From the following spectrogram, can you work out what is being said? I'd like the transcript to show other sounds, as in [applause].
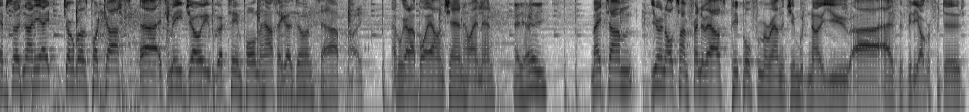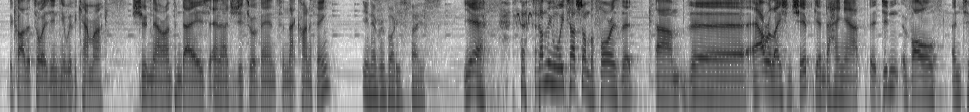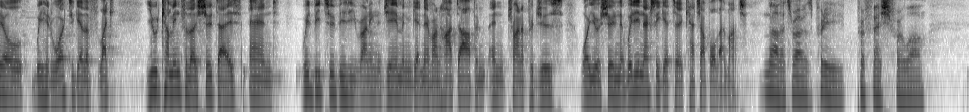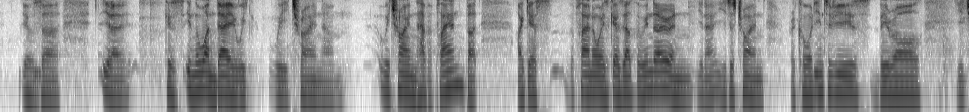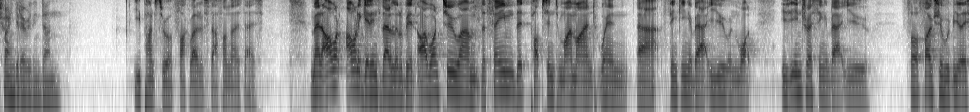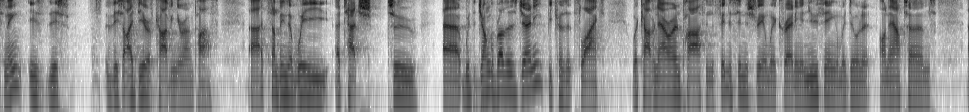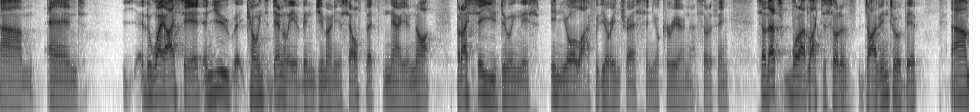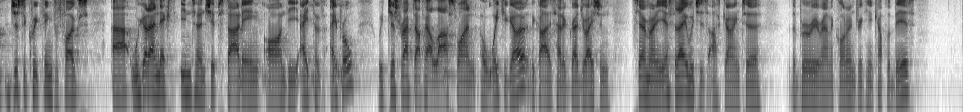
Episode 98, Jungle Brothers podcast. Uh, it's me, Joey. We've got T and Paul in the house. How you guys doing? What's up? And we've got our boy Alan Chan. How are you, man? Hey, hey. Mate, um, you're an old time friend of ours. People from around the gym would know you uh, as the videographer dude, the guy that's always in here with the camera, shooting our open days and our jiu jitsu events and that kind of thing. In everybody's face. Yeah. [laughs] Something we touched on before is that um, the our relationship, getting to hang out, it didn't evolve until we had worked together. Like you would come in for those shoot days and we'd be too busy running the gym and getting everyone hyped up and, and trying to produce what you were shooting that we didn't actually get to catch up all that much. No, that's right. It was pretty profesh for a while. It was, uh, you know, because in the one day we we try and um, we try and have a plan, but I guess the plan always goes out the window, and you know, you just try and record interviews, B roll. You try and get everything done. you punch through a fuckload of stuff on those days. Man, I want I want to get into that a little bit. I want to um, the theme that pops into my mind when uh, thinking about you and what is interesting about you for folks who would be listening is this this idea of carving your own path. Uh, it's something that we attach to uh, with the Jungle Brothers journey because it's like we're carving our own path in the fitness industry and we're creating a new thing and we're doing it on our terms. Um, and the way I see it, and you coincidentally have been a gym owner yourself, but now you're not. But I see you doing this in your life with your interests and your career and that sort of thing. So that's what I'd like to sort of dive into a bit. Um, just a quick thing for folks. Uh, we got our next internship starting on the 8th of April. We just wrapped up our last one a week ago. The guys had a graduation ceremony yesterday, which is us going to the brewery around the corner and drinking a couple of beers.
